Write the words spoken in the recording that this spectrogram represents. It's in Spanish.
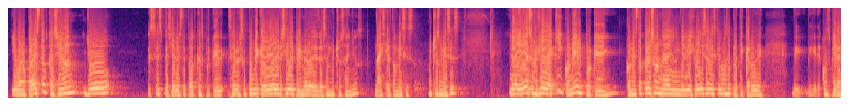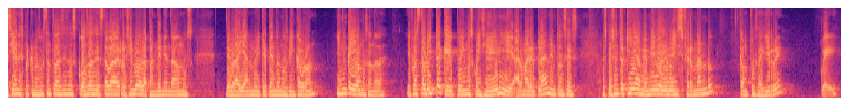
Y bueno, para esta ocasión yo es especial este podcast porque se supone que debería haber sido el primero desde hace muchos años. No, es cierto, meses, muchos meses. Y la idea surgió de aquí, con él, porque con esta persona, y un día le dije, oye, ¿sabes qué? Vamos a platicar de, de, conspiraciones, porque nos gustan todas esas cosas. Estaba recién lo de la pandemia, andábamos debrayando y tripeándonos bien cabrón, y nunca llegamos a nada. Y fue hasta ahorita que pudimos coincidir y armar el plan. Entonces, les presento aquí a mi amigo Luis Fernando Campos Aguirre. Güey.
